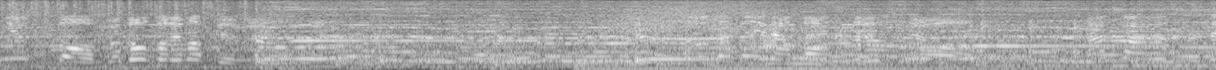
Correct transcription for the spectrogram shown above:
に打つとブドウ取れますよ15そのために中押しするんですよ中打って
